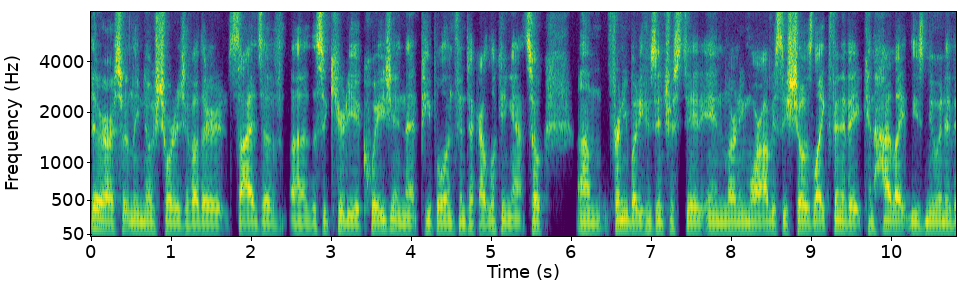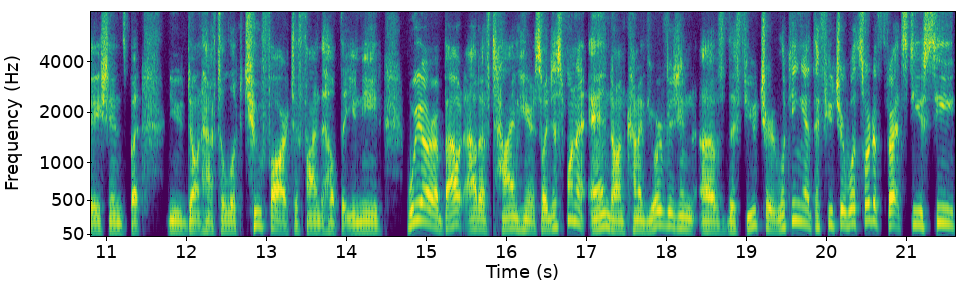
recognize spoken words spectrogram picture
There are certainly no shortage of other sides of uh, the security equation that people in fintech are looking at. So, um, for anybody who's interested in learning more, obviously shows like Finovate can highlight these new innovations, but you don't have to look too far to find the help that you need. We are about out of time here. So I just want to end on kind of your vision of the future. Looking at the future, what sort of threats do you see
